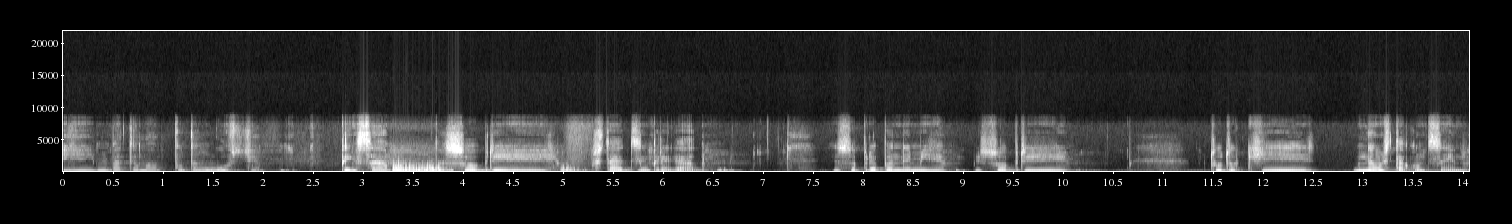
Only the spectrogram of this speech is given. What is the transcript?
E me bateu uma puta angústia pensar sobre estar desempregado e sobre a pandemia e sobre tudo que não está acontecendo.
